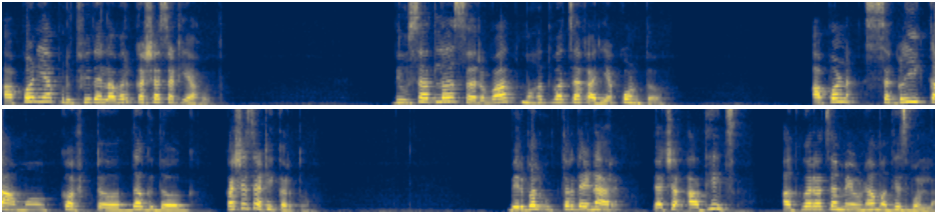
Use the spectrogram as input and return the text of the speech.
आपण या पृथ्वीदलावर कशासाठी आहोत? दिवसातलं सर्वात महत्त्वाचं कार्य कोणतं? आपण सगळी कामं कष्ट दगदग कशासाठी करतो? बिरबल उत्तर देणार त्याच्या आधीच अकबराचा मेवणा मध्येच बोलला.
